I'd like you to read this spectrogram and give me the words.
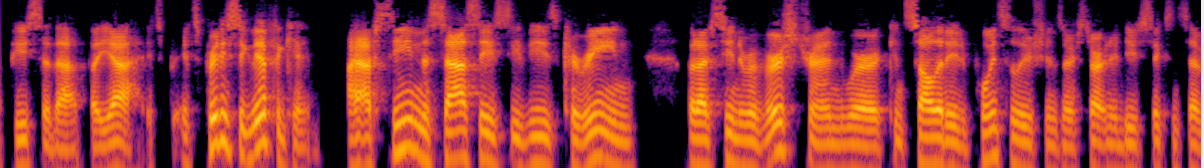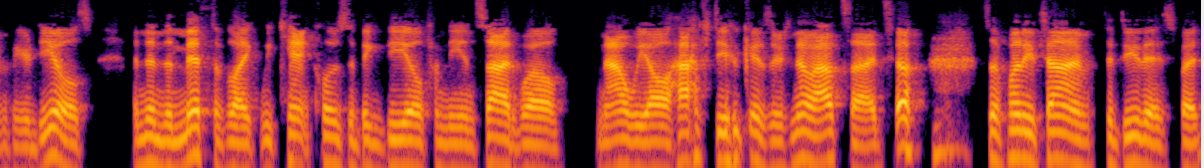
a piece of that. But yeah, it's, it's pretty significant. I've seen the SaaS ACVs careen, but I've seen a reverse trend where consolidated point solutions are starting to do six and seven figure deals. And then the myth of like, we can't close the big deal from the inside. Well, now we all have to because there's no outside. So it's a funny time to do this. But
